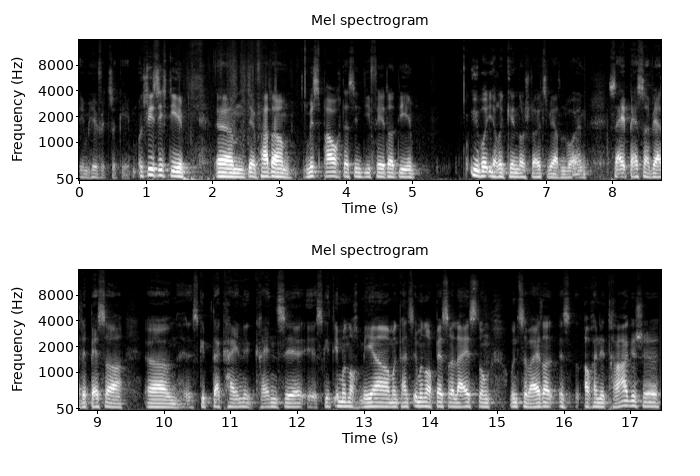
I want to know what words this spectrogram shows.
ihm Hilfe zu geben. Und schließlich die, ähm, der Vater Missbrauch, das sind die Väter, die über ihre Kinder stolz werden wollen. Sei besser, werde besser. Ähm, es gibt da keine Grenze. Es geht immer noch mehr. Man kann es immer noch bessere Leistung und so weiter. Es ist auch eine tragische,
